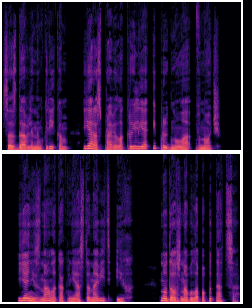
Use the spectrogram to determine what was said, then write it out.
Со сдавленным криком я расправила крылья и прыгнула в ночь. Я не знала, как мне остановить их, но должна была попытаться.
